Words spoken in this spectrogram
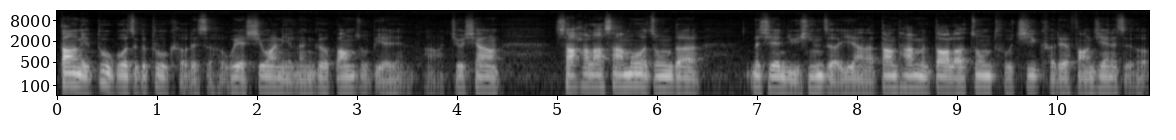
当你渡过这个渡口的时候，我也希望你能够帮助别人啊，就像撒哈拉沙漠中的那些旅行者一样的，当他们到了中途饥渴的房间的时候，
